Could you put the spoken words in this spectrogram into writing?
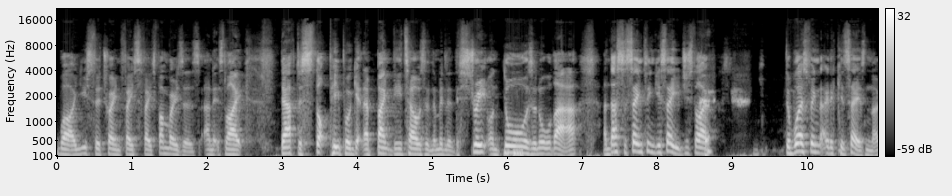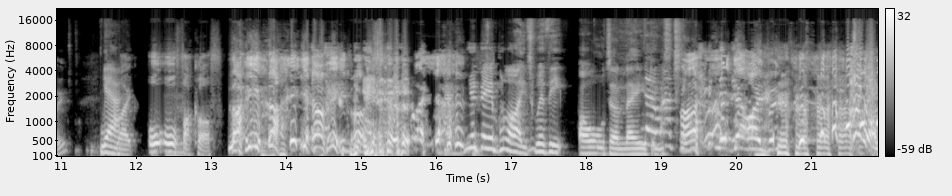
well. I used to train face to face fundraisers, and it's like they have to stop people and get their bank details in the middle of the street on mm-hmm. doors and all that. And that's the same thing you say. You're just like the worst thing that they can say is no, Yeah. like or or fuck off. Like, you know what I mean? You're being polite. We're the older ladies. no, actually, Uh, yeah, Ivan. hang on,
